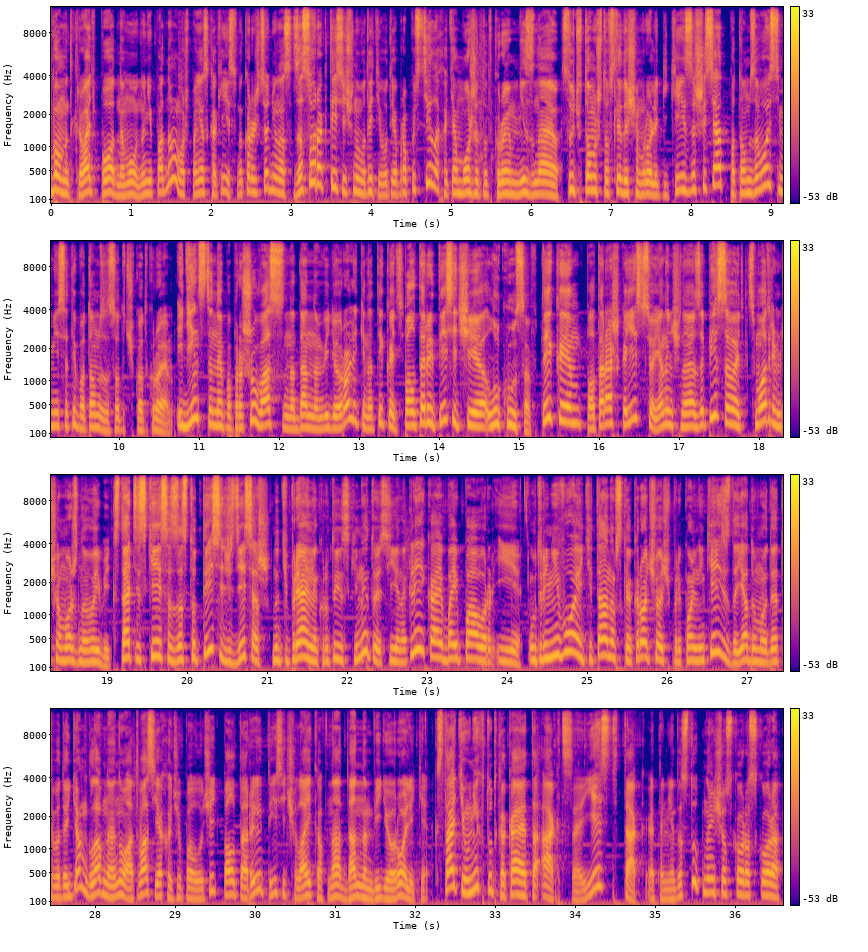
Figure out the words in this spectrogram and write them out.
будем открывать по одному, ну не по одному, может по несколько кейсов. Ну, короче, сегодня у нас за 40 тысяч, ну вот эти вот я пропустила, хотя может откроем, не знаю. Суть в том, что в следующем ролике кейс за 60, потом за 80 и потом за соточку откроем. Единственное, попрошу вас на данном видеоролике натыкать полторы тысячи лукусов. Тыкаем, полторашка есть, все, я начинаю записывать, смотрим, что можно выбить. Кстати, с кейса за 100 тысяч здесь аж, ну типа реально крутые скины, то есть и наклейка iBuyPower, и утренневой, и титановская, короче, очень прикольный кейс, да я думаю, до этого дойдем. Главное, ну, от вас я хочу получить полторы полторы тысячи лайков на данном видеоролике. Кстати, у них тут какая-то акция есть. Так, это недоступно еще скоро-скоро.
